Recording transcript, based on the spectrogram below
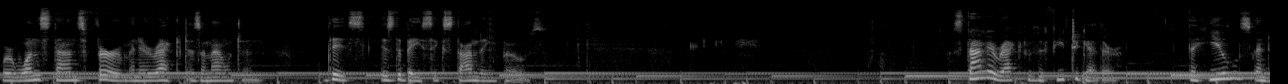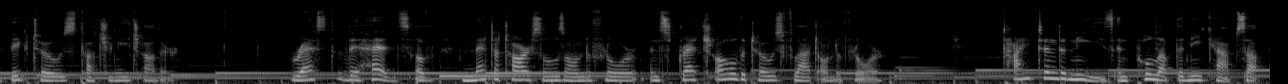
where one stands firm and erect as a mountain. This is the basic standing pose. Stand erect with the feet together, the heels and big toes touching each other. Rest the heads of metatarsals on the floor and stretch all the toes flat on the floor. Tighten the knees and pull up the kneecaps up.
